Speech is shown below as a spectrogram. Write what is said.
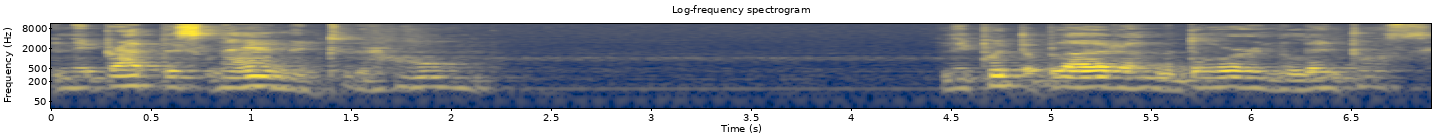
And they brought this lamb into their home. And they put the blood on the door and the lintels.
